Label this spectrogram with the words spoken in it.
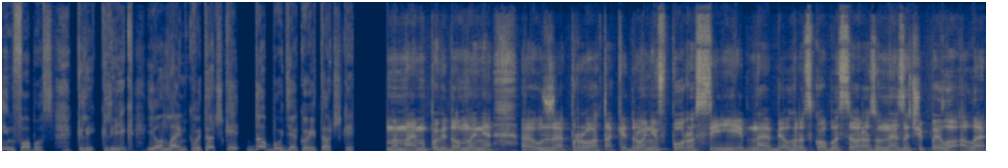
Інфобус. Клік-клік і онлайн-квиточки до будь-якої точки. Ми маємо повідомлення е, уже про атаки дронів по Росії. Е, Білгородську область цього разу не зачепило, але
